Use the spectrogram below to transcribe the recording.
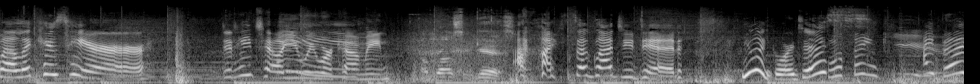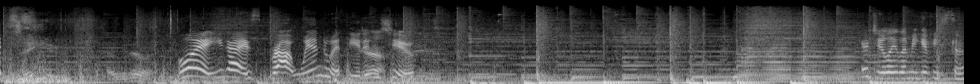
Well, look who's here. Did he tell you we were coming? I brought some guests. I'm so glad you did. You look gorgeous. Well, thank you. Hi, Butch. See you. How are you doing? Boy, you guys brought wind with you, didn't Yeah. you? Here, Julie, let me give you some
